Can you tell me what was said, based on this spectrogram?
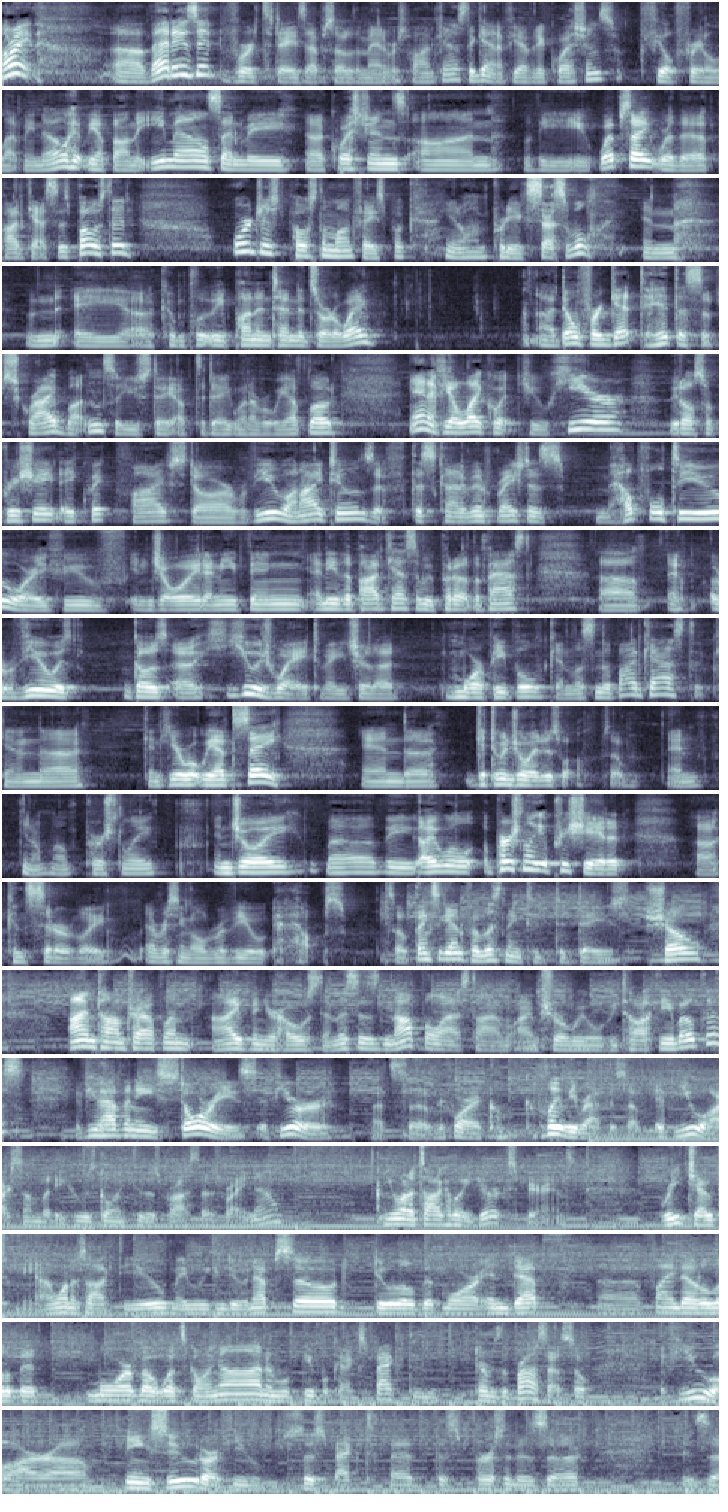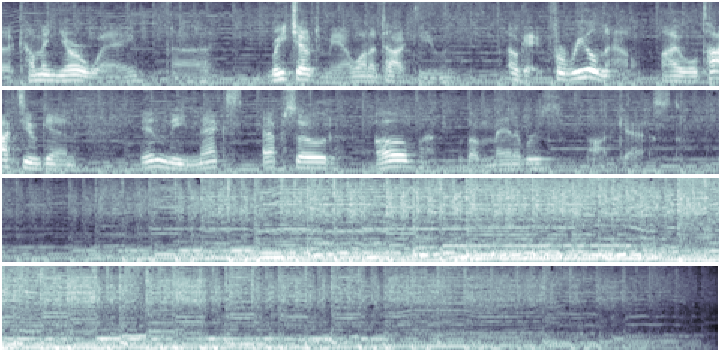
All right. Uh, that is it for today's episode of the Manaverse Podcast. Again, if you have any questions, feel free to let me know. Hit me up on the email, send me uh, questions on the website where the podcast is posted, or just post them on Facebook. You know, I'm pretty accessible in, in a uh, completely pun intended sort of way. Uh, don't forget to hit the subscribe button so you stay up to date whenever we upload. And if you like what you hear, we'd also appreciate a quick five star review on iTunes if this kind of information is helpful to you or if you've enjoyed anything, any of the podcasts that we put out in the past. Uh, a, a, review is goes a huge way to making sure that more people can listen to the podcast, can uh, can hear what we have to say, and uh, get to enjoy it as well. So, and you know, I'll personally enjoy uh, the. I will personally appreciate it uh, considerably. Every single review it helps. So thanks again for listening to today's show. I'm Tom Traplin. I've been your host, and this is not the last time I'm sure we will be talking about this. If you have any stories, if you're, that's uh, before I com- completely wrap this up, if you are somebody who's going through this process right now, you want to talk about your experience, reach out to me. I want to talk to you. Maybe we can do an episode, do a little bit more in depth, uh, find out a little bit more about what's going on and what people can expect in terms of the process. So if you are uh, being sued or if you suspect that this person is uh, is uh, coming your way, uh, reach out to me. I want to talk to you. Okay, for real now. I will talk to you again in the next episode of the Manaverse podcast.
